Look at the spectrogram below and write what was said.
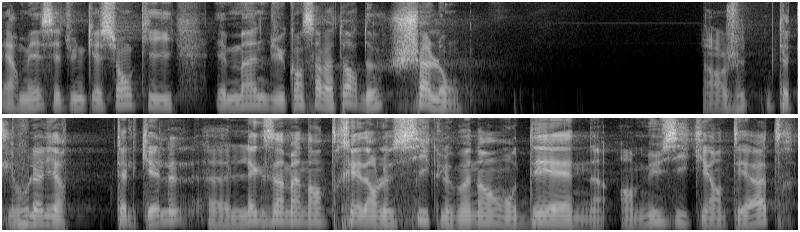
Hermé. C'est une question qui émane du conservatoire de Chalon. Alors je vais peut-être vous la lire telle quelle. Euh, l'examen d'entrée dans le cycle menant au DN en musique et en théâtre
